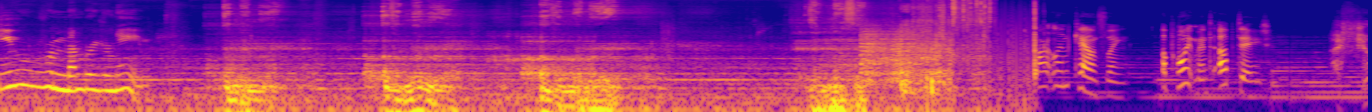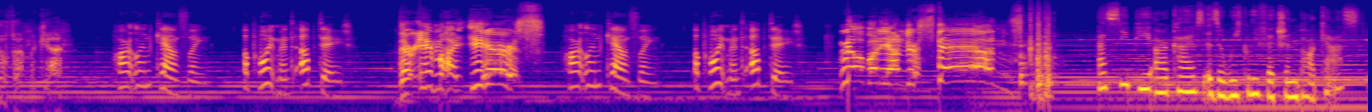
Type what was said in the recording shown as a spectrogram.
Do you remember your name? Heartland Counseling. Appointment update. I feel them again. Heartland Counseling. Appointment update. They're in my ears! Heartland Counseling. Appointment update. Nobody understands! SCP Archives is a weekly fiction podcast.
